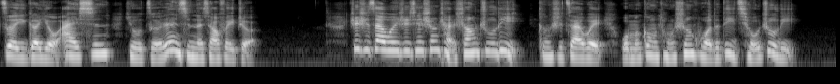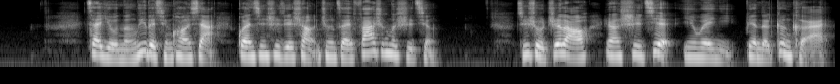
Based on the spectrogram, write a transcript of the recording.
做一个有爱心、有责任心的消费者。这是在为这些生产商助力，更是在为我们共同生活的地球助力。在有能力的情况下，关心世界上正在发生的事情，举手之劳，让世界因为你变得更可爱。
